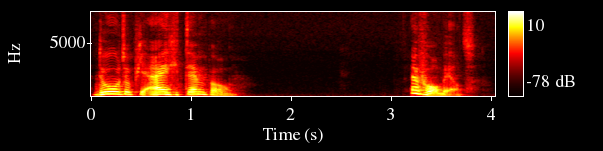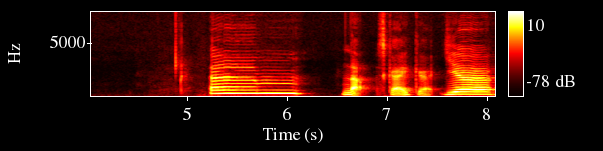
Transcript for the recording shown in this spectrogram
doe het op je eigen tempo. Een voorbeeld. Um, Nou, eens kijken. Je,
